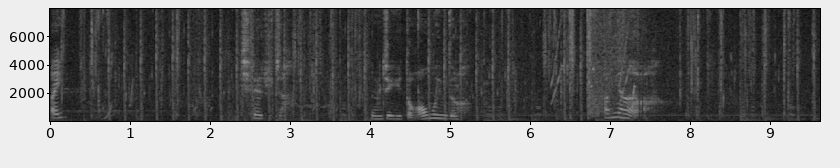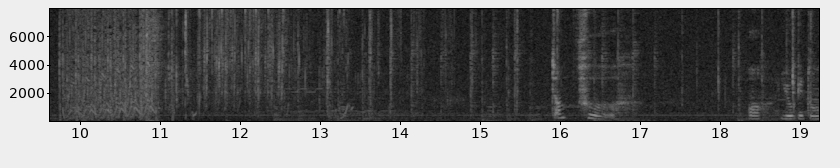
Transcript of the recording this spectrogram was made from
아이. 칠해주자. 움직이기 너무 힘들어. 아니야. 점프. 어, 여기도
